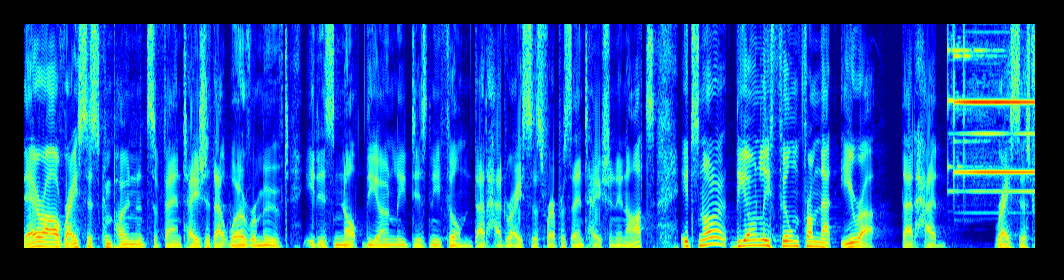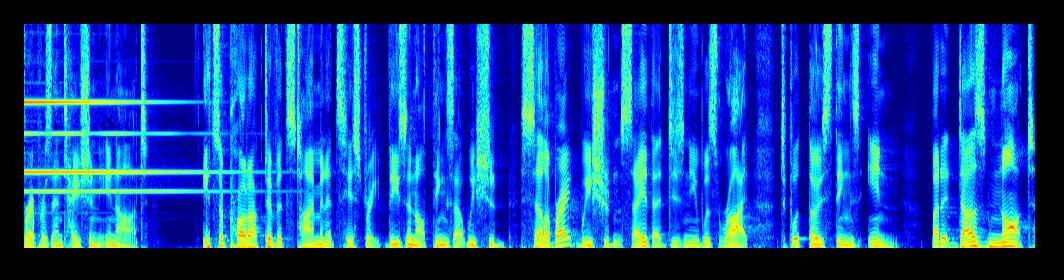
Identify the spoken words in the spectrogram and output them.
there are racist components of Fantasia that were removed. It is not the only Disney film that had racist representation in arts. It's not the only film from that era that had racist representation in art. It's a product of its time and its history. These are not things that we should celebrate. We shouldn't say that Disney was right to put those things in. But it does not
